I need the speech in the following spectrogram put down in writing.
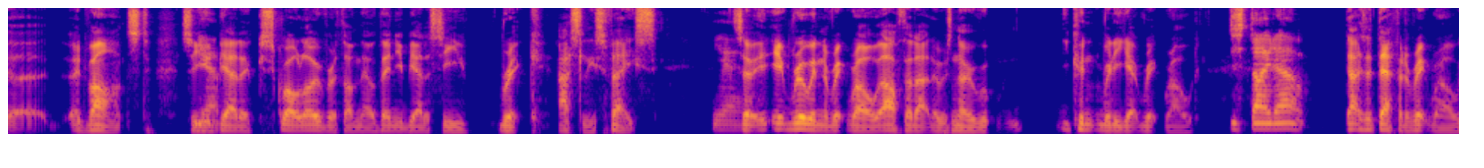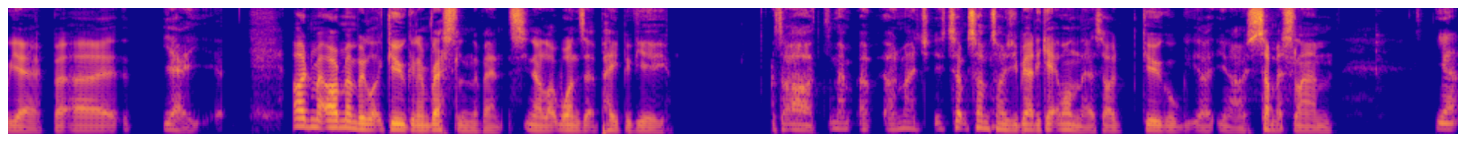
uh, advanced. So you'd Yeah. be able to scroll over a thumbnail, then you'd be able to see Rick Astley's face. Yeah, So it, it ruined the Rick roll. After that, there was no, you couldn't really get Rick rolled. just died out. That's a death of definite Rick roll, yeah. But uh, yeah, I remember, I remember like googling wrestling events, you know, like ones at a pay per view. I was like, oh, I I imagine sometimes you'd be able to get them on there. So I'd Google, uh, you know, SummerSlam, Yeah.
